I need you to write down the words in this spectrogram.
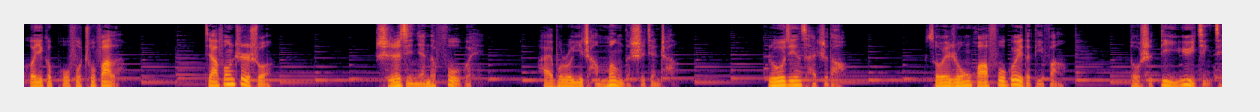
和一个仆妇出发了。贾凤志说：“十几年的富贵，还不如一场梦的时间长。如今才知道，所谓荣华富贵的地方，都是地狱境界。”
